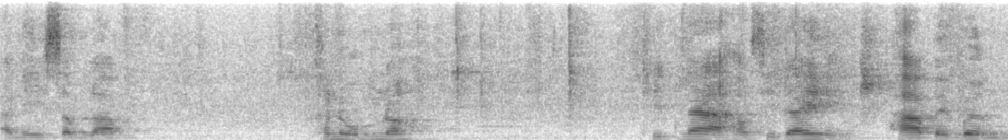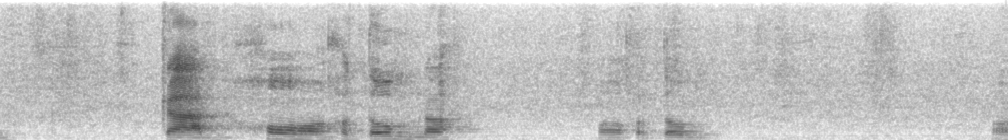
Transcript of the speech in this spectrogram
อันนี้สำหรับ ขนมเนาะทิศหน้าเขาสิได้พาไปเบิ่งการห่อข้าวต้มเนาะห่อข้าวต้มห่อ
